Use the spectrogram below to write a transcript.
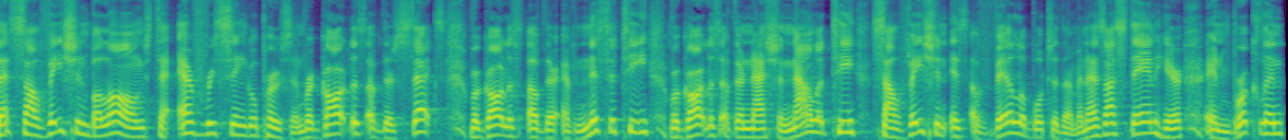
that salvation belongs to every single person, regardless of their sex, regardless of their ethnicity, regardless of their nationality. Salvation is available to them. And as I stand here in Brooklyn,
